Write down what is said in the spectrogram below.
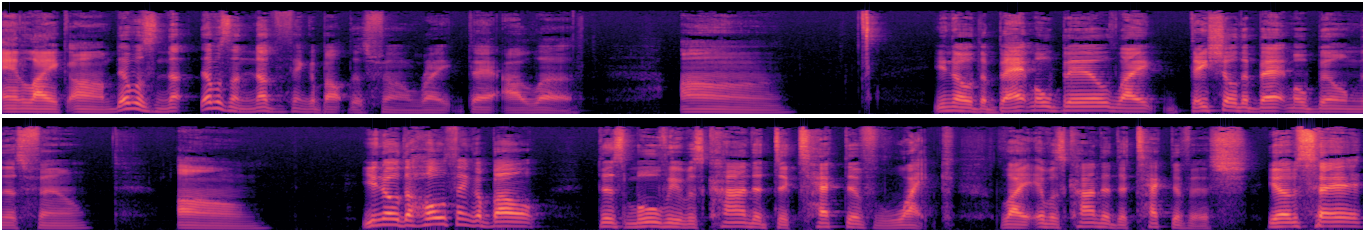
And like, um, there was no, there was another thing about this film, right, that I loved. Um, you know, the Batmobile, like they show the Batmobile in this film. Um, you know, the whole thing about this movie was kind of detective like. Like it was kind of detective-ish. You know what I'm saying?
